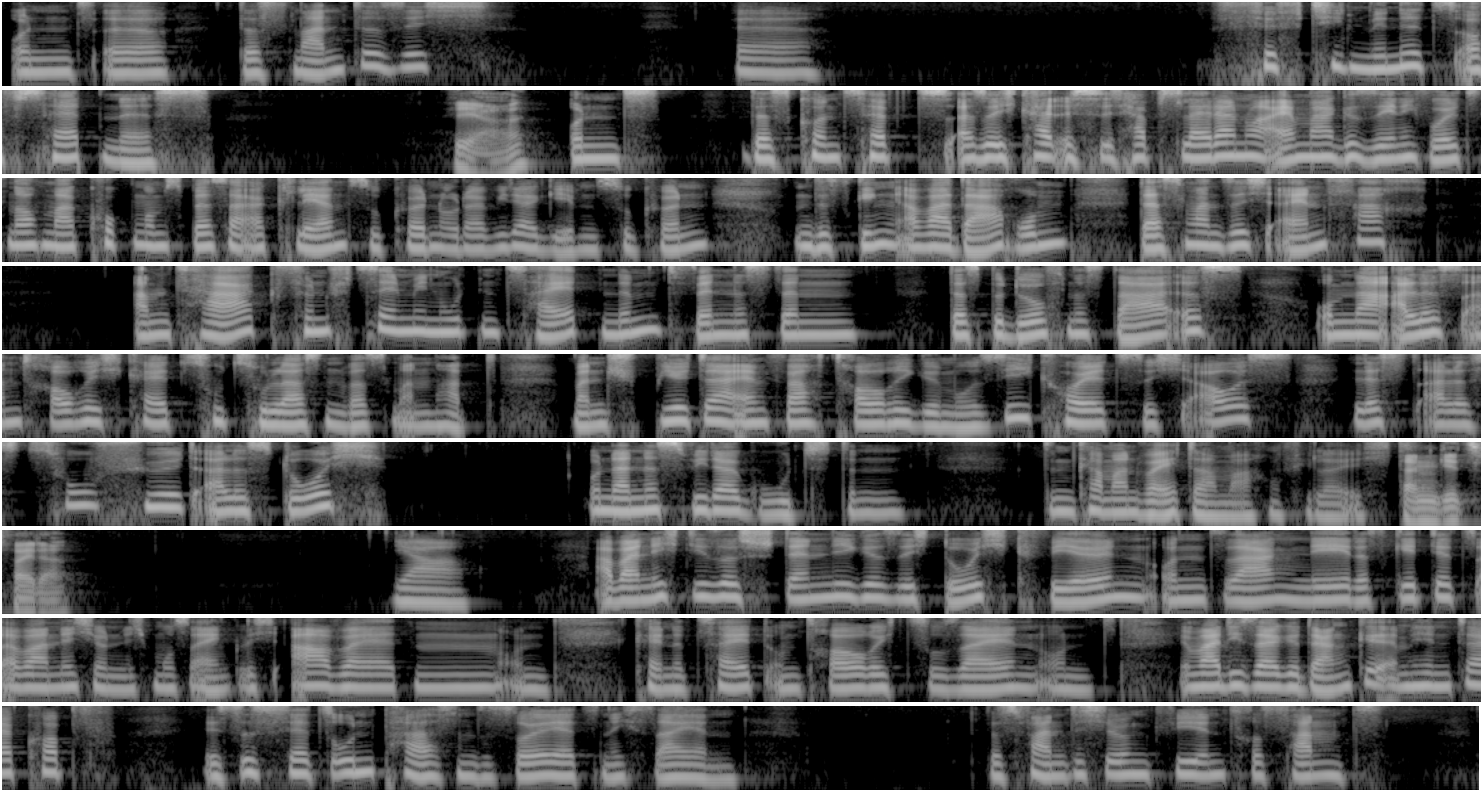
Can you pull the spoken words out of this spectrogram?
Und äh, das nannte sich äh, 15 Minutes of Sadness. Ja. Und das Konzept, also ich kann, ich, ich habe es leider nur einmal gesehen. Ich wollte es noch mal gucken, um es besser erklären zu können oder wiedergeben zu können. Und es ging aber darum, dass man sich einfach am Tag 15 Minuten Zeit nimmt, wenn es denn das Bedürfnis da ist, um da alles an Traurigkeit zuzulassen, was man hat. Man spielt da einfach traurige Musik, heult sich aus, lässt alles zu, fühlt alles durch und dann ist wieder gut. Dann, dann kann man weitermachen vielleicht. Dann geht's weiter. Ja. Aber nicht dieses ständige sich durchquälen und sagen, nee, das geht jetzt aber nicht und ich muss eigentlich arbeiten und keine Zeit, um traurig zu sein. Und immer dieser Gedanke im Hinterkopf, es ist jetzt unpassend, es soll jetzt nicht sein. Das fand ich irgendwie interessant,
